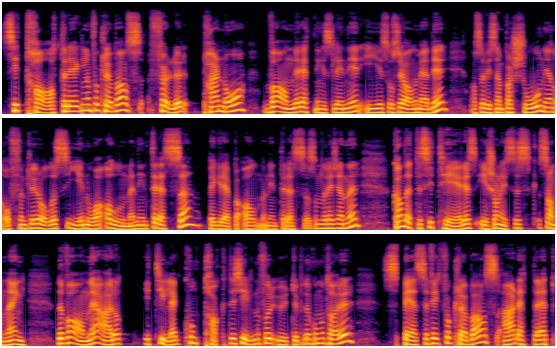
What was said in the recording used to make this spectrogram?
Sitatreglene for Clubhouse følger per nå vanlige retningslinjer i sosiale medier. Altså hvis en person i en offentlig rolle sier noe av allmenn interesse, begrepet allmenn interesse som dere kjenner, kan dette siteres i journalistisk sammenheng. Det vanlige er å i tillegg kontakte kilden for utdypende kommentarer. Spesifikt for Clubhouse er dette et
